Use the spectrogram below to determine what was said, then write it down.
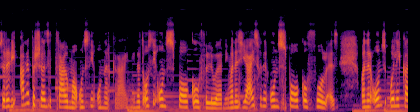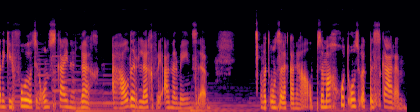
sodat die ander persoon se trauma ons nie onderkry nie, dat ons nie ons spakel verloor nie, want as juis wanneer ons spakel vol is, wanneer ons oliekannetjie vol is en ons skyn 'n lig, 'n helder lig vir die ander mense wat ons hulle kan help. So mag God ons ook beskerm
